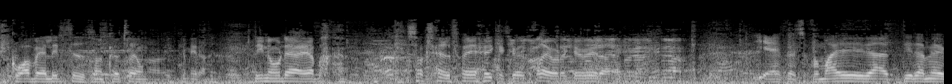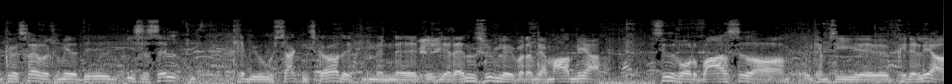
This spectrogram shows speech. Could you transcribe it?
det kunne også være lidt fedt sådan at køre 300 km. Lige nu der er jeg bare så glad for, at jeg ikke har kørt 300 km. Ja, altså for mig, det der med at køre 300 km, det i sig selv kan vi jo sagtens gøre det, men øh, det bliver et andet cykelløb, og der bliver meget mere tid, hvor du bare sidder og, kan man sige, øh, pedalerer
